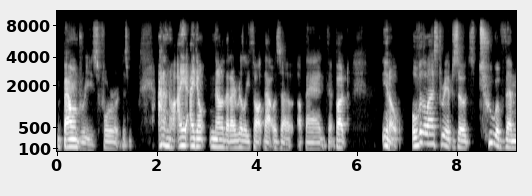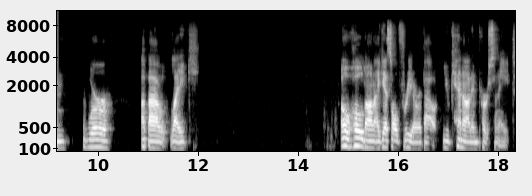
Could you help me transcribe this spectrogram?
boundaries for this. I don't know. I, I don't know that I really thought that was a, a bad thing. But, you know, over the last three episodes, two of them were about, like, oh, hold on, I guess all three are about you cannot impersonate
